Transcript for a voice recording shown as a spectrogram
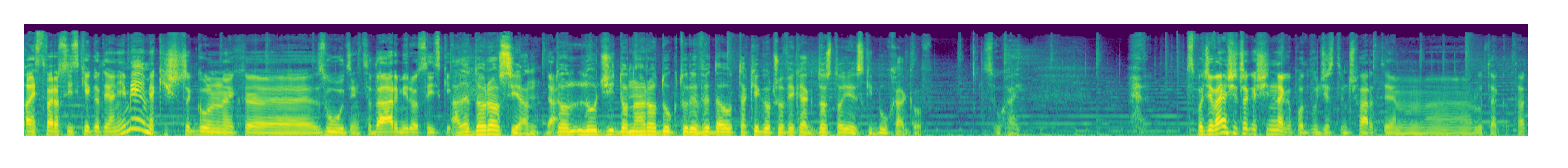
państwa rosyjskiego, to ja nie miałem jakichś szczególnych e, złudzeń co do armii rosyjskiej. Ale do Rosjan, tak. do ludzi, do narodu, który wydał takiego człowieka jak Dostojewski, Buchakow. Słuchaj, spodziewałem się czegoś innego po 24 e, lutego, tak?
